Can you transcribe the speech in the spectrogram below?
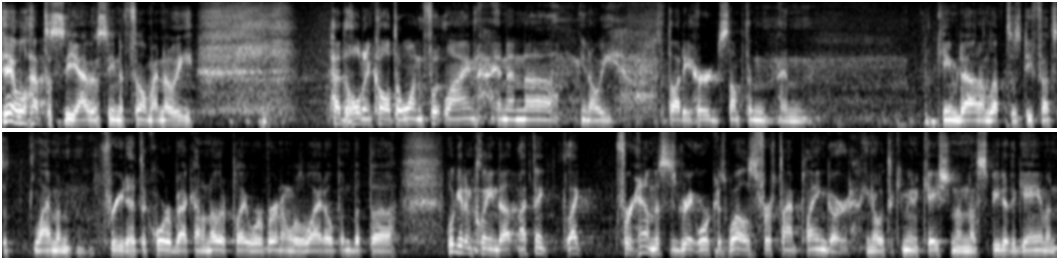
Yeah, we'll have to see. I haven't seen the film. I know he had the holding call at the one foot line, and then uh, you know he thought he heard something and came down and left his defensive lineman free to hit the quarterback on another play where Vernon was wide open. But uh, we'll get him cleaned up. I think like for him, this is great work as well. It's his first time playing guard, you know, with the communication and the speed of the game, and,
